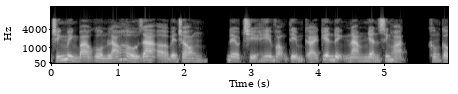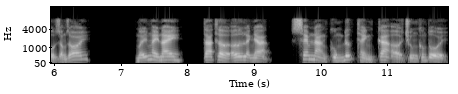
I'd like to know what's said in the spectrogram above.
chính mình bao gồm lão hầu ra ở bên trong, đều chỉ hy vọng tìm cái kiên định nam nhân sinh hoạt, không cầu dòng dõi. Mấy ngày nay, ta thở ơ lạnh nhạt, xem nàng cùng Đức Thành ca ở chung không tồi,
